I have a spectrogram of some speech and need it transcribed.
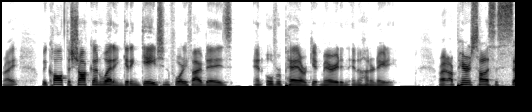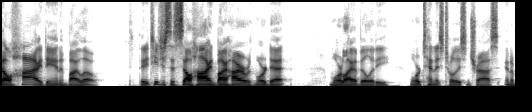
right? We call it the shotgun wedding, get engaged in 45 days and overpay or get married in, in 180. Right? Our parents taught us to sell high, Dan, and buy low. They teach us to sell high and buy higher with more debt, more liability, more tenants, toilets, and trash, and a,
